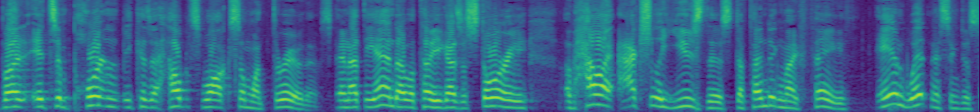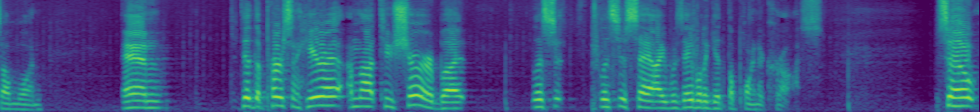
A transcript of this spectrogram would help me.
but it's important because it helps walk someone through this. And at the end, I will tell you guys a story of how I actually used this defending my faith and witnessing to someone. And did the person hear it? I'm not too sure, but let's, let's just say I was able to get the point across. So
